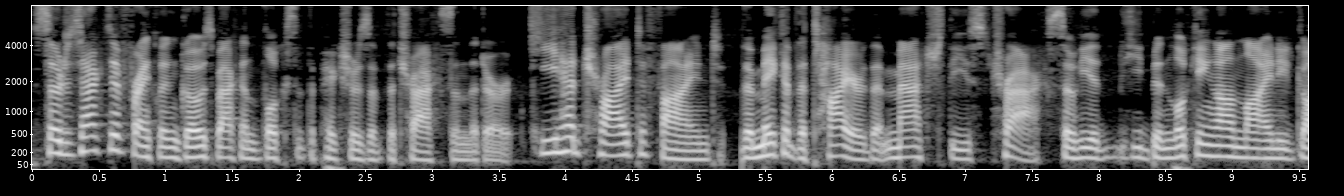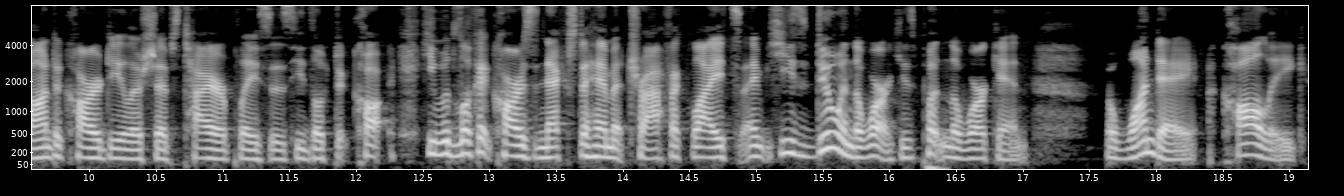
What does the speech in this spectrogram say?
So Detective Franklin goes back and looks at the pictures of the tracks in the dirt. He had tried to find the make of the tire that matched these tracks. So he had he'd been looking online, he'd gone to car dealerships, tire places, he looked at car he would look at cars next to him at traffic lights. And he's doing the work. He's putting the work in. But one day, a colleague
